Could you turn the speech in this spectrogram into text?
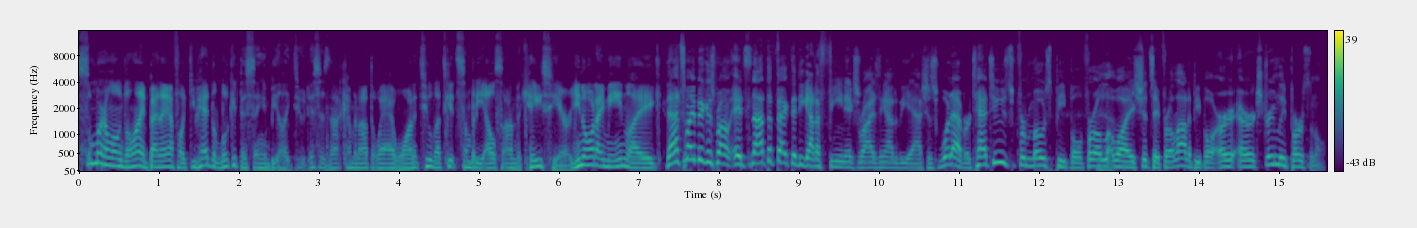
somewhere along the line, Ben Affleck, you had to look at this thing and be like, dude, this is not coming out the way I want it to. Let's get somebody else on the case here. You know what I mean? Like, That's my biggest problem. It's not the fact that he got a phoenix rising out of the ashes. Whatever. Tattoos for most people, for a lo- well, I should say for a lot of people, are, are extremely personal.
